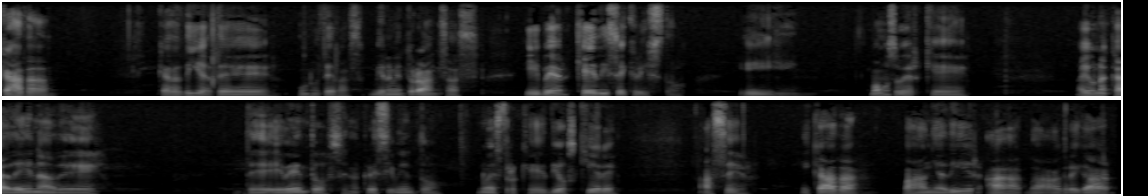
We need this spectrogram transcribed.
cada, cada día de una de las bienaventuranzas y ver qué dice Cristo. Y vamos a ver que hay una cadena de, de eventos en el crecimiento nuestro que Dios quiere hacer. Y cada va a añadir, va a agregar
